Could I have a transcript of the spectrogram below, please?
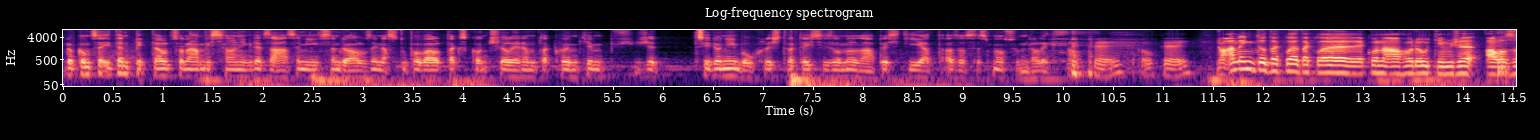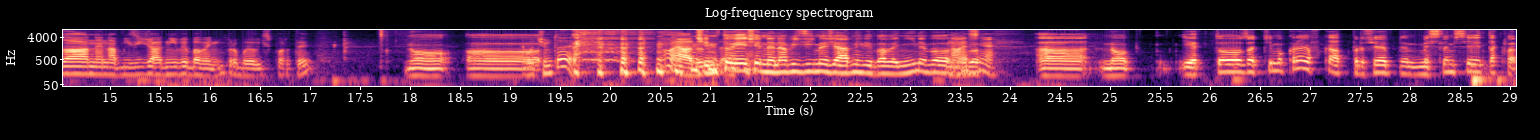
dokonce i ten pytel, co nám vysel někde v zázemí, když jsem do Alzy nastupoval, tak skončil jenom takovým tím, že tři do něj bouchli, čtvrtý si zlomil nápěstí a, a zase jsme ho sundali. OK, OK. No a není to takhle, takhle jako náhodou tím, že Alza nenabízí žádný vybavení pro bojové sporty? No, Nebo uh, čím to je? No, já čím to je, že nenabízíme žádný vybavení? Nebo, No nebo, jasně. Uh, no, je to zatím okrajovka, protože myslím si takhle,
